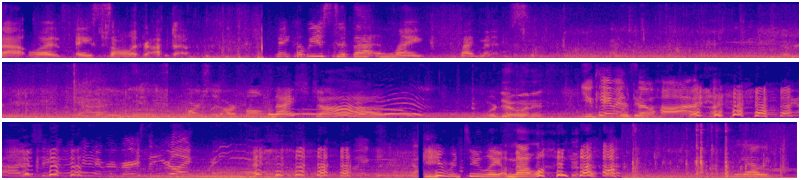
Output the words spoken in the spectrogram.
That was a solid raft up. Mako, we just did that in like five minutes. Yeah, it was partially our fault. Nice job. We're doing it. You came in so hot. Like, oh my god, is she gonna hit it reverse? And you're like, like camera too late on that one. yeah, we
